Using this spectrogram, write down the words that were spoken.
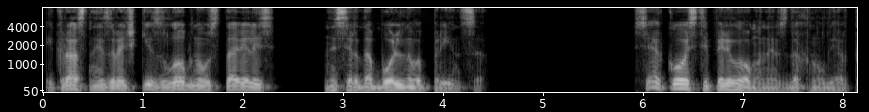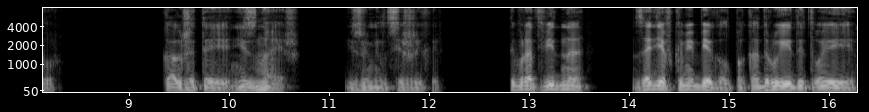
и красные зрачки злобно уставились на сердобольного принца. «Все кости переломаны», — вздохнул я Артур. «Как же ты не знаешь?» — изумился Жихарь. «Ты, брат, видно, за девками бегал, пока друиды твои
